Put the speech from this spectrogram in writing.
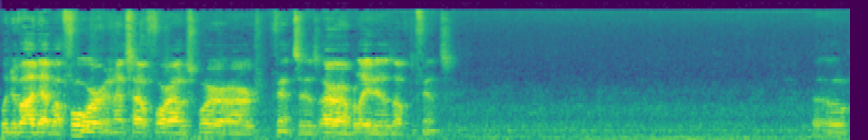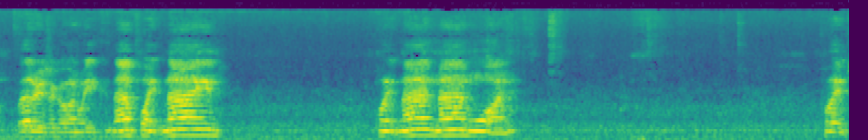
we'll divide that by four, and that's how far out of square our fence is, or our blade is off the fence. Uh oh, batteries are going weak. 9.9, point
